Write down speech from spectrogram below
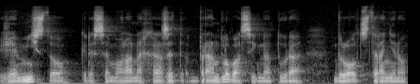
že místo, kde se mohla nacházet Brandlova signatura, bylo odstraněno.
